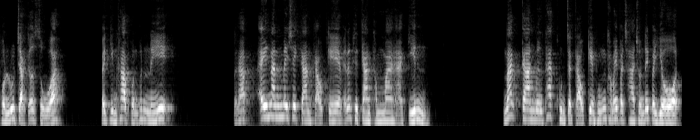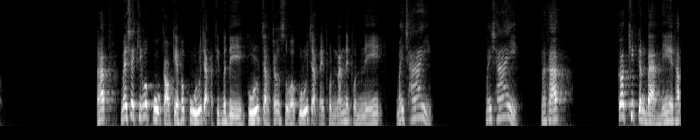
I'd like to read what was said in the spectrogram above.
พลรู้จักเจ้าสัว ไปกินข้าวคนคนนี้นะครับ ไอ้นั่นไม่ใช่การเก่าเกมไอ้นั่นคือการทำมาหากิน นักการเมืองถ้าคุณจะเก่าเกมคุณต้องทำให้ประชาชนได้ประโยชน์นะครับไม่ใช่คิดว่ากูเก่าเกมเพราะกูรู้จักอธิบดี กูรู้จักเจ้าสัวกูรู้จักในพลนั้นในพลนี้ ไม่ใช่ ไม่ใช่นะครับ ก็คิดกันแบบนี้ครับ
